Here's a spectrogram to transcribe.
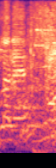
頑張れ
